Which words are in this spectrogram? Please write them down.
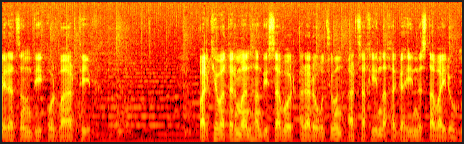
վերածնդի օրվա արդիվ։ Պարգևատրման հանդիսավոր արարողություն Արցախի նախագահի նստավայրում։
